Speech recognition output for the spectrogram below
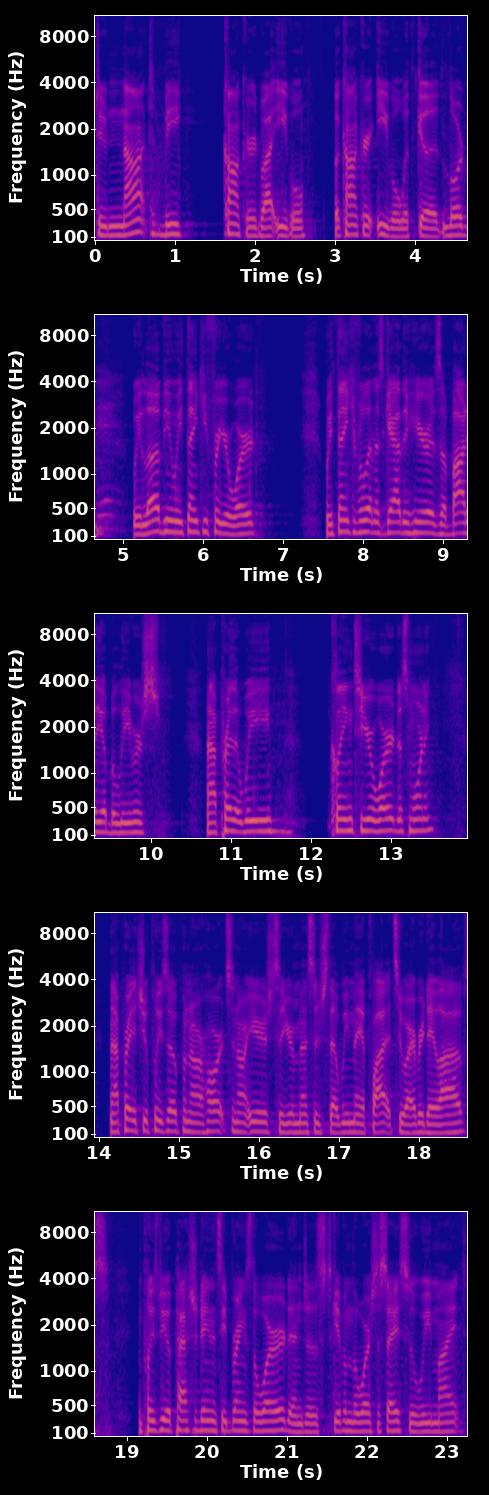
Do not be conquered by evil, but conquer evil with good. Lord, we love you and we thank you for your word. We thank you for letting us gather here as a body of believers. And I pray that we cling to your word this morning. And I pray that you please open our hearts and our ears to your message that we may apply it to our everyday lives. And please be with Pastor Dean as he brings the word and just give him the words to say so we might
